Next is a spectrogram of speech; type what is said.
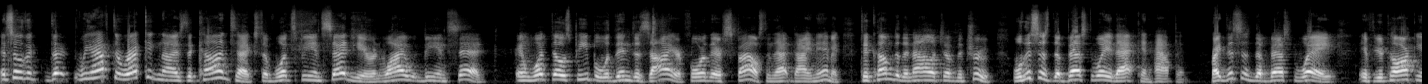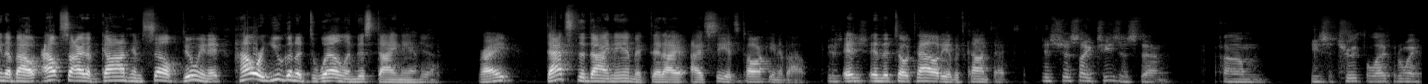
And so the, the, we have to recognize the context of what's being said here and why it's being said and what those people would then desire for their spouse in that dynamic to come to the knowledge of the truth. Well, this is the best way that can happen, right? This is the best way if you're talking about outside of God Himself doing it. How are you going to dwell in this dynamic, Yeah. right? That's the dynamic that I, I see it's talking about in, in the totality of its context. It's just like Jesus then. Um, he's the truth, the life, and the way.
